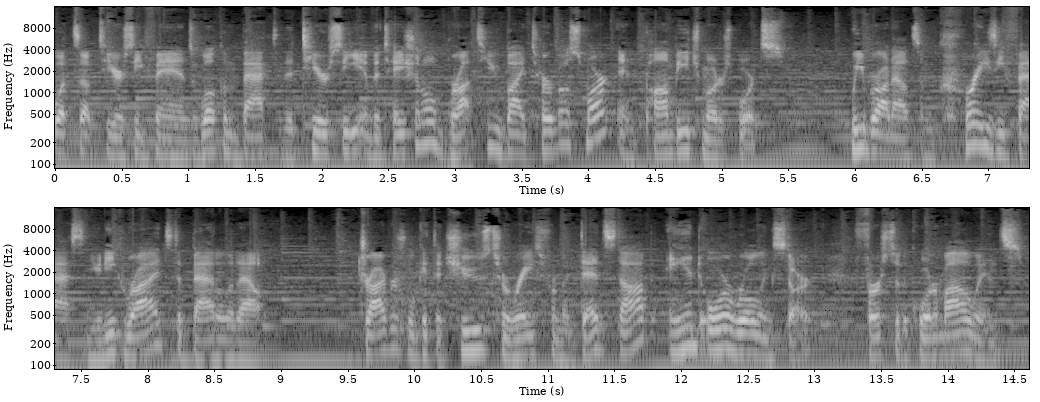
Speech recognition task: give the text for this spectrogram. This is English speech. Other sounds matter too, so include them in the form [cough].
What's up, TRC fans? Welcome back to the TRC Invitational brought to you by TurboSmart and Palm Beach Motorsports. We brought out some crazy fast and unique rides to battle it out. Drivers will get to choose to race from a dead stop and or rolling start. First to the quarter mile wins.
